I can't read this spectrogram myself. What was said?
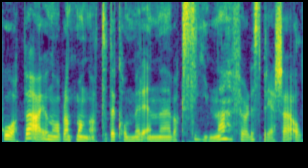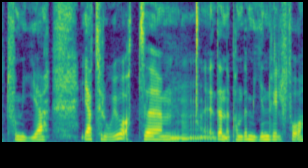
håpet er jo nå blant mange at det kommer en vaksine før det sprer seg altfor mye. Jeg tror jo at um, denne pandemien vil få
